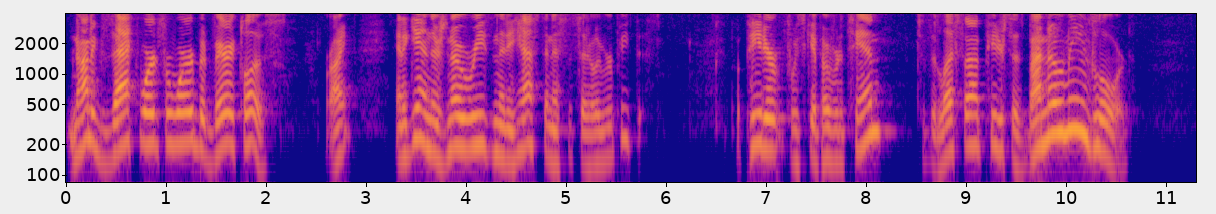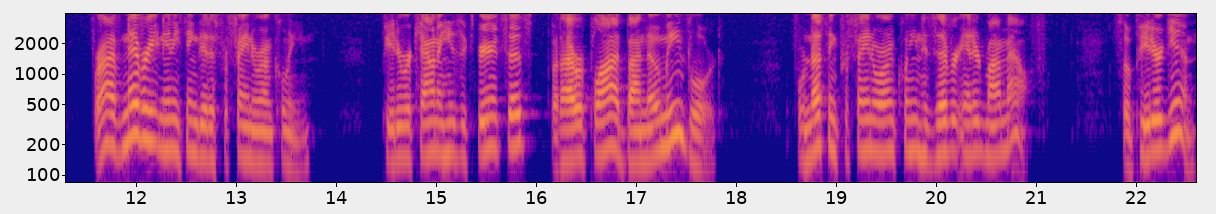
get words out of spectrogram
Not exact word for word, but very close, right? And again, there's no reason that he has to necessarily repeat this. But Peter, if we skip over to 10, to the left side, Peter says, By no means, Lord. For I have never eaten anything that is profane or unclean. Peter, recounting his experience, says, But I replied, By no means, Lord, for nothing profane or unclean has ever entered my mouth. So, Peter, again,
